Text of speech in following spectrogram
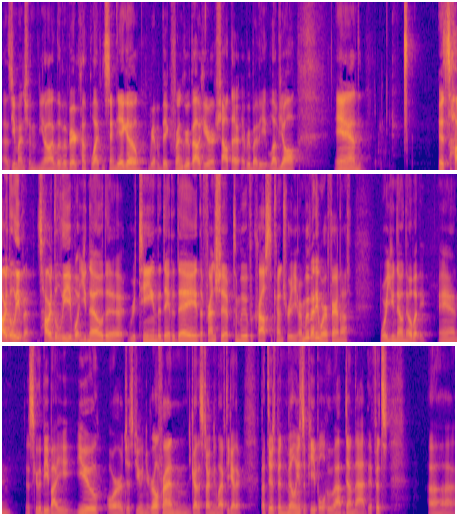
As you mentioned, you know, I live a very comfortable life in San Diego. We have a big friend group out here. Shout out everybody. Love y'all. And it's hard to leave them. It's hard to leave what you know, the routine, the day to day, the friendship to move across the country or move anywhere, fair enough, where you know nobody. And it's going to be by you or just you and your girlfriend, and you got to start a new life together. But there's been millions of people who have done that. If it's uh,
